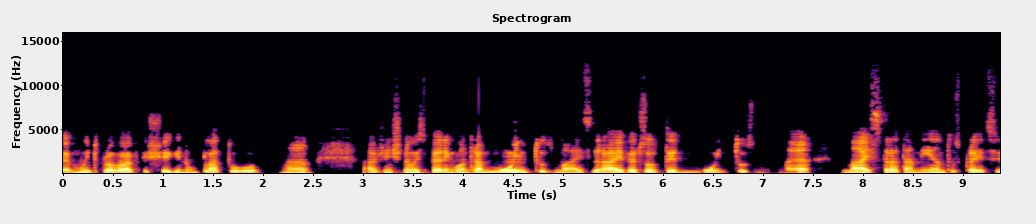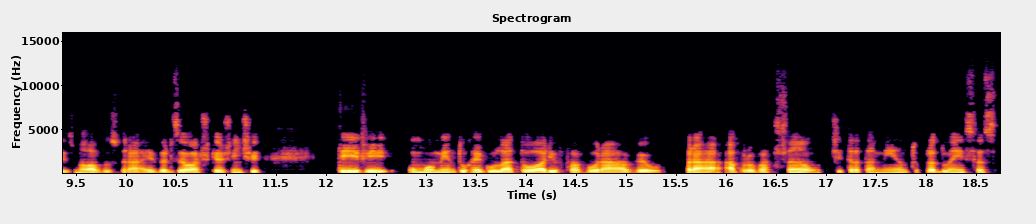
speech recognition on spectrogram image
é muito provável que chegue num platô, né? A gente não espera encontrar muitos mais drivers ou ter muitos, né, mais tratamentos para esses novos drivers. Eu acho que a gente teve um momento regulatório favorável para aprovação de tratamento para doenças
